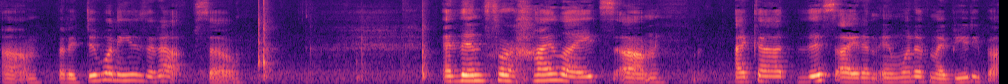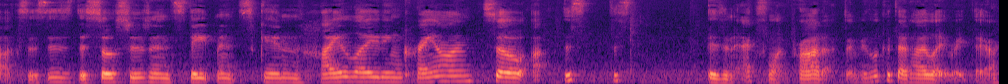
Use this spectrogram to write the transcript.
um, but I do want to use it up, so. And then for highlights, um, I got this item in one of my beauty boxes. This is the So Susan Statement Skin Highlighting Crayon. So uh, this this is an excellent product. I mean, look at that highlight right there.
